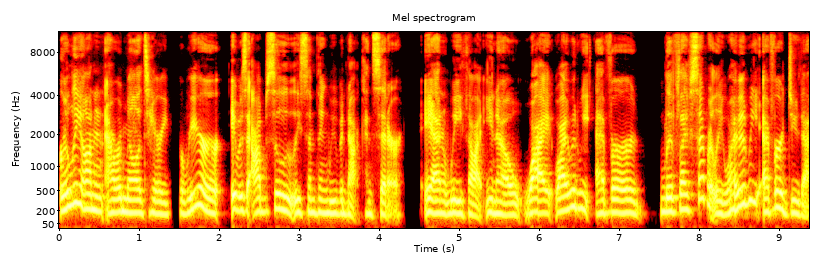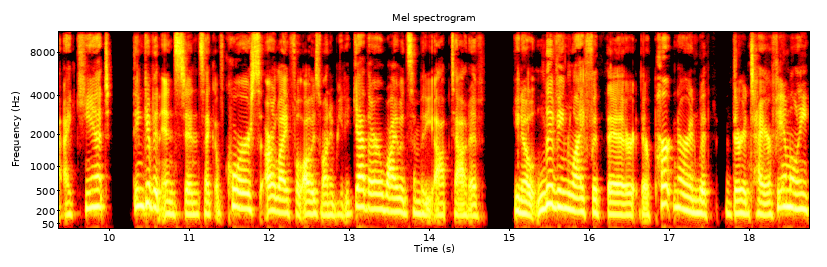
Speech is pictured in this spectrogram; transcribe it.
early on in our military career, it was absolutely something we would not consider. And we thought, you know, why why would we ever live life separately. Why would we ever do that? I can't think of an instance like, of course, our life will always want to be together. Why would somebody opt out of, you know, living life with their their partner and with their entire family?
